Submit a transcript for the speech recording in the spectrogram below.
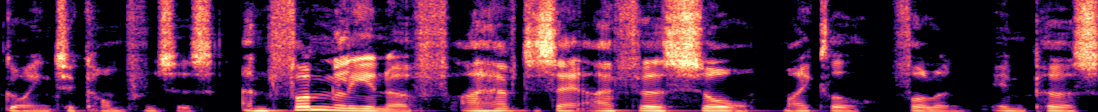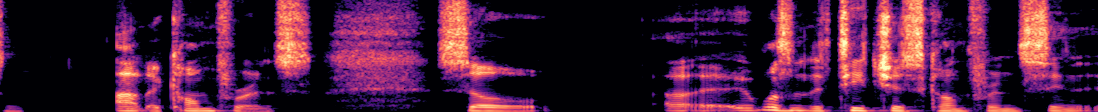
going to conferences. And funnily enough, I have to say, I first saw Michael Fullan in person at a conference. So uh, it wasn't a teachers' conference in,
